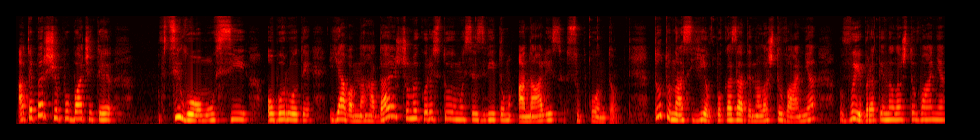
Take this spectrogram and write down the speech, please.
А тепер, щоб побачити в цілому всі обороти, я вам нагадаю, що ми користуємося звітом аналіз субконто. Тут у нас є показати налаштування, вибрати налаштування.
